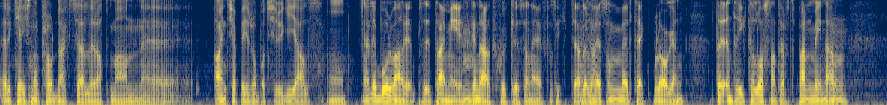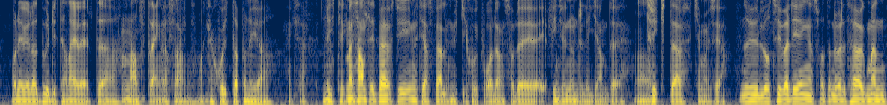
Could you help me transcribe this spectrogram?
educational products eller att man eh, ja, inte köper in robotkirurgi alls. Mm. Ja, det borde vara precis timingrisken Mm. där att sjukhusen är försiktiga. Det är väl Exakt. det som medtechbolagen inte, inte riktigt har lossnat efter pandemin. Mm, Och det är väl att budgeterna är lite Mm, ansträngda så exakt. man kan skjuta på nya, exakt. ny teknik. Men samtidigt behövs det ju investeras väldigt mycket i sjukvården så det finns ju en underliggande Mm. tryck där kan man ju säga. Nu låter ju värderingen som att den är väldigt hög men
